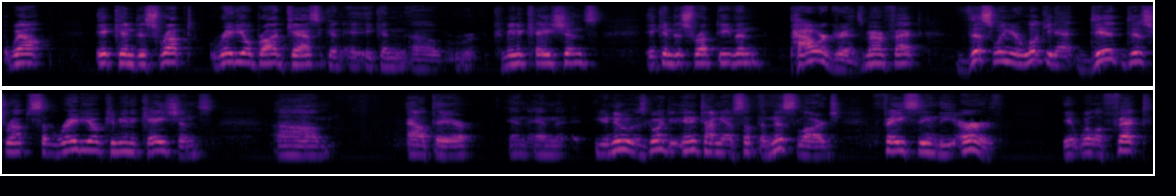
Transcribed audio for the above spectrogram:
well, it can disrupt radio broadcasts. It can it can uh, communications. It can disrupt even power grids. Matter of fact, this one you're looking at did disrupt some radio communications um, out there, and and you knew it was going to. Anytime you have something this large facing the Earth, it will affect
